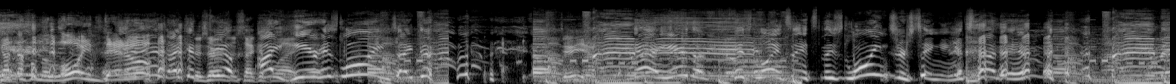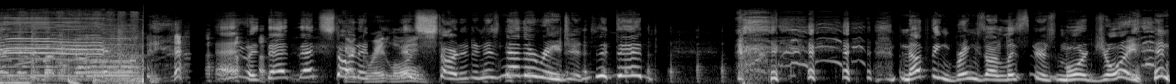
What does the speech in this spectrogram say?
Got that from the loins, Dano. I can Deserves feel. I flag. hear his loins. I do. Do you? Yeah, I hear them. His loins. It's these loins are singing. It's not him. anyway, that that started. great It started in his nether regions. It did. Nothing brings our listeners more joy than,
